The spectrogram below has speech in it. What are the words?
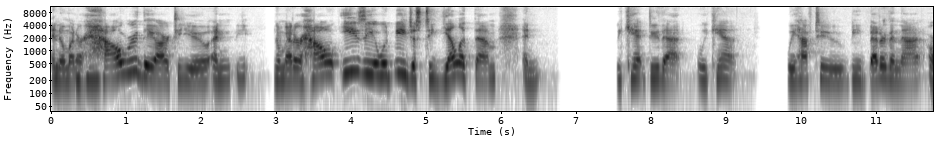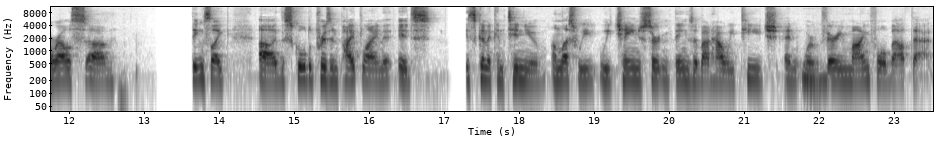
And no matter mm-hmm. how rude they are to you and no matter how easy it would be just to yell at them and we can't do that. We can't we have to be better than that or else um, things like uh, the school to prison pipeline it- it's it's going to continue unless we we change certain things about how we teach and we're very mindful about that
